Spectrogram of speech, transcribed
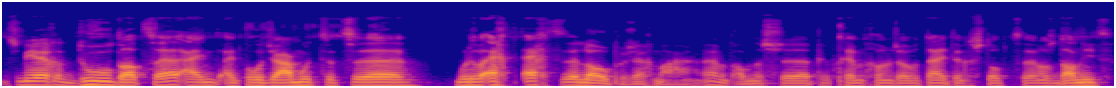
is meer het doel dat hè, eind, eind volgend jaar moet het, uh, moet het wel echt, echt uh, lopen, zeg maar. Want anders uh, heb je op een gegeven moment gewoon zoveel tijd in gestopt. En als dan niet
